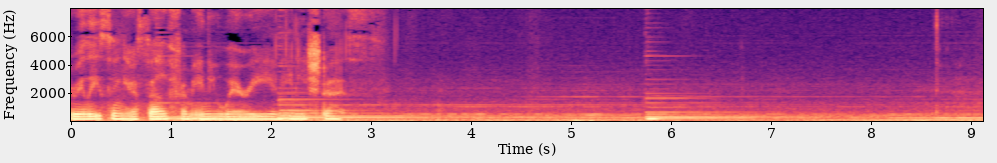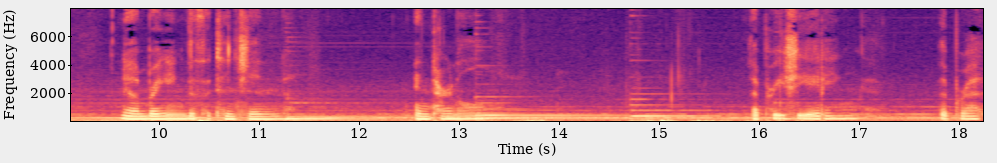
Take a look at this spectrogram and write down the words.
Releasing yourself from any worry and any stress. Now I'm bringing this attention internal, appreciating the breath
